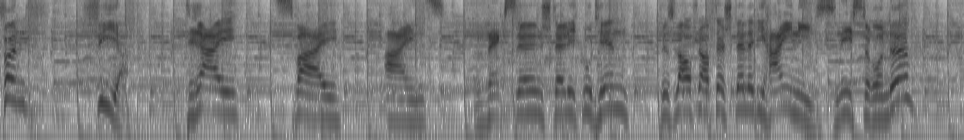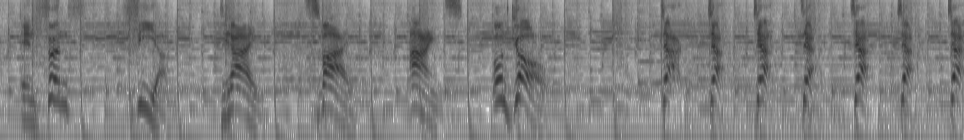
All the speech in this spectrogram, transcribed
5, 4, 3, 2, 1. Wechseln, stell dich gut hin. Fürs Laufen auf der Stelle die Heinis. Nächste Runde. In 5, 4, 3, 2, 1 und go. Tak, tak, tak, tak, tak, tak, tak,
